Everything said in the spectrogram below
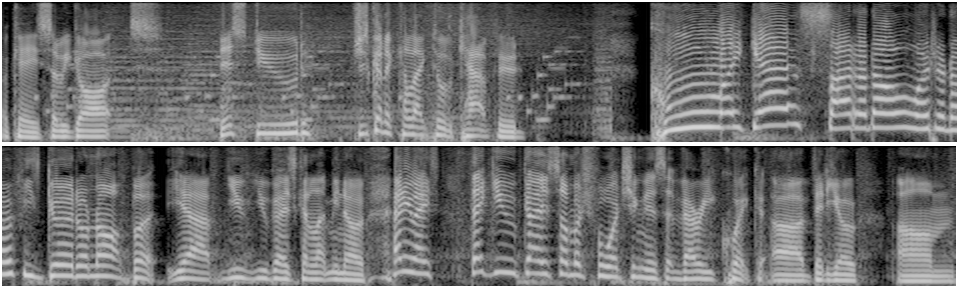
Okay, so we got this dude. Just gonna collect all the cat food. Cool, I guess. I don't know. I don't know if he's good or not, but yeah, you you guys can let me know. Anyways, thank you guys so much for watching this very quick uh, video. Um,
